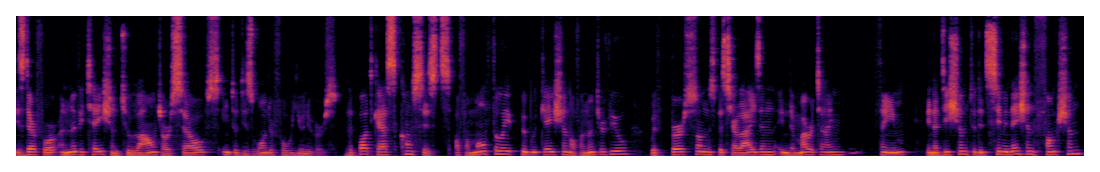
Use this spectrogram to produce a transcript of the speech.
is therefore an invitation to launch ourselves into this wonderful universe. The podcast consists of a monthly publication of an interview with person specializing in the maritime theme. In addition to the dissemination function,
